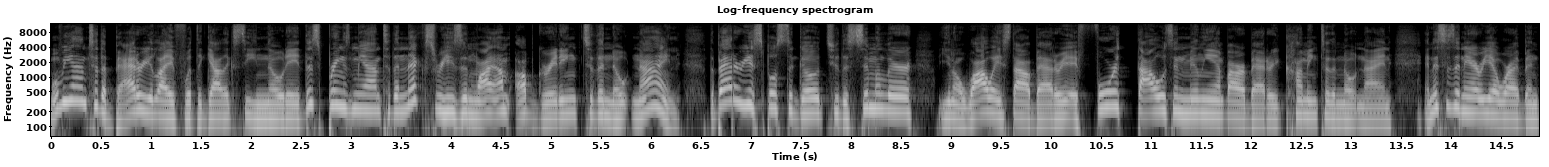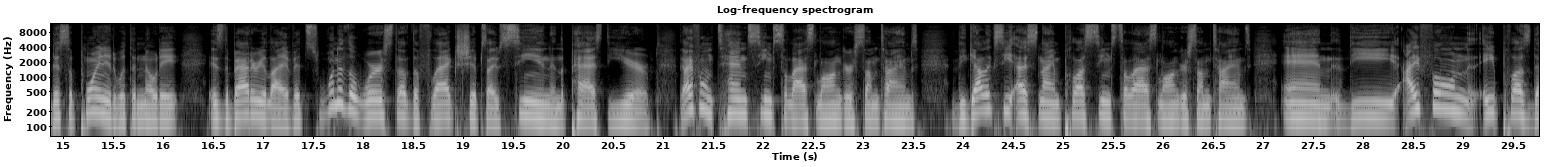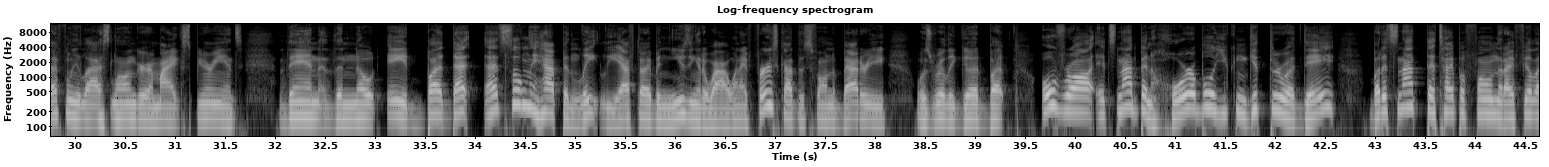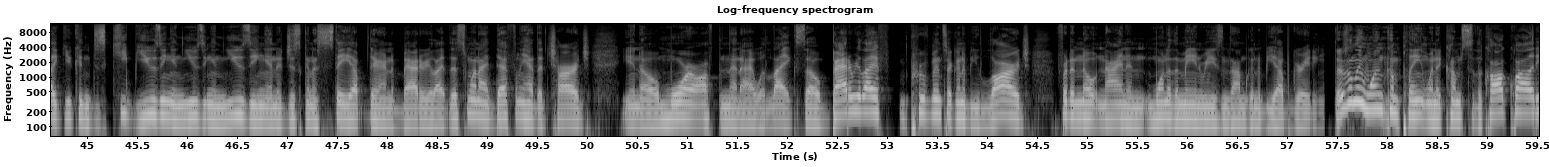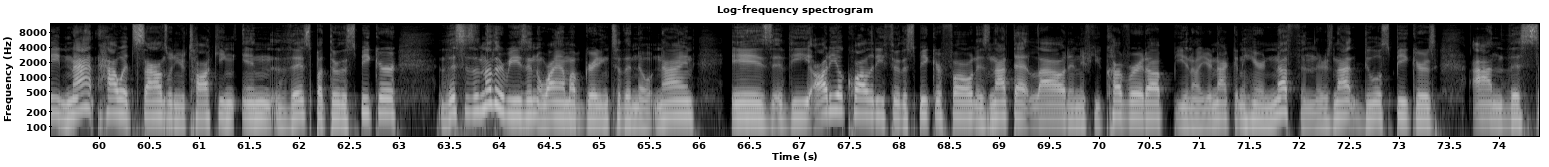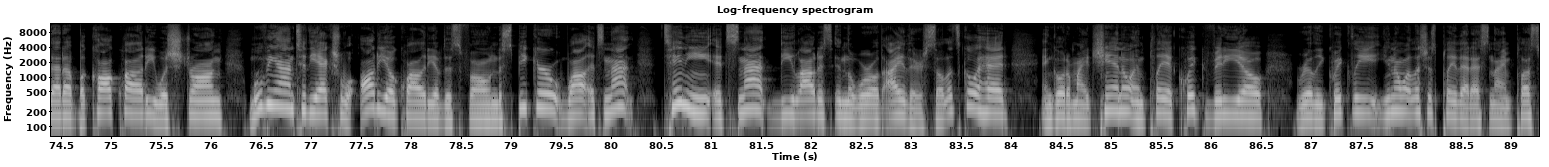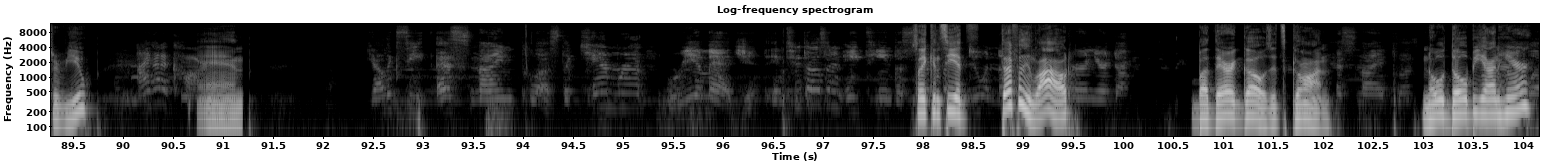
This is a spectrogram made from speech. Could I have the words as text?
Moving on to the battery life with the Galaxy Note 8, this brings me on to the next reason why I'm upgrading to the Note 9. The battery is supposed to go to the similar, you know, Huawei style battery, a 4000 milliamp hour battery coming to the Note 9. And this is an area where I've been disappointed with the Note 8 is the battery life. It's one of the worst of the flagships I've seen in the past year. The iPhone 10 seems to last longer sometimes. The Galaxy S9 Plus seems to last longer sometimes. And the iPhone 8 Plus definitely definitely last longer in my experience than the Note 8, but that that's only happened lately after I've been using it a while. When I first got this phone, the battery was really good, but overall, it's not been horrible. You can get through a day, but it's not the type of phone that I feel like you can just keep using and using and using and it's just going to stay up there in the battery life. This one I definitely had to charge, you know, more often than I would like. So battery life improvements are going to be large for the Note 9 and one of the main reasons I'm going to be upgrading. There's only one complaint when it comes to the call quality, not how it sounds when you're talking in this, but through the speaker this is another reason why I'm upgrading to the Note 9 is the audio quality through the speakerphone is not that loud and if you cover it up you know you're not going to hear nothing. There's not dual speakers on this setup but call quality was strong. Moving on to the actual audio quality of this phone the speaker while it's not tinny it's not the loudest in the world either. So let's go ahead and go to my channel and play a quick video really quickly. You know what? Let's just play that s9 plus review. And So you can see it's definitely loud. turn your doc- but there it goes it's gone no Dolby on here.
